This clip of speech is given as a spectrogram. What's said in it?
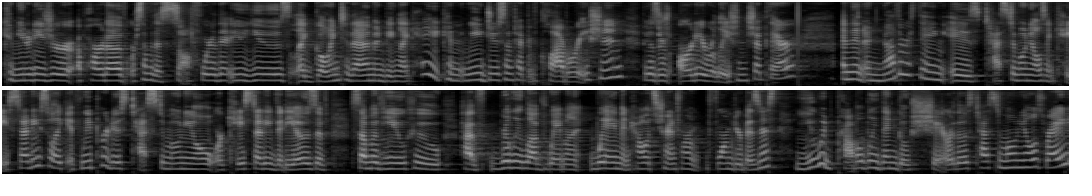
communities you're a part of or some of the software that you use, like going to them and being like, hey, can we do some type of collaboration because there's already a relationship there. And then another thing is testimonials and case studies. So, like if we produce testimonial or case study videos of some of you who have really loved WAIM and how it's transformed your business, you would probably then go share those testimonials, right?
